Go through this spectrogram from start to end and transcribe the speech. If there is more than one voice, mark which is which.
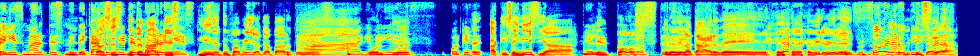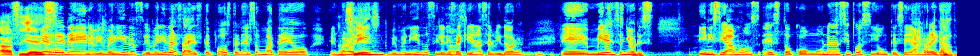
Speaker 1: Feliz martes, ni te cases ni te embarques.
Speaker 2: Ni de tu familia te apartes.
Speaker 1: Ay, bienvenidos. ¿Por qué?
Speaker 2: Eh, aquí se inicia
Speaker 1: El
Speaker 2: el, postre, de la tarde. mire, mire eso.
Speaker 1: Sobre la noticia, ¿verdad?
Speaker 2: Así
Speaker 1: En
Speaker 2: es.
Speaker 1: RNN, bienvenidos, bienvenidas a este postre. Nelson Mateo, hermano
Speaker 2: Así
Speaker 1: Lin, bienvenidos. Y le dice aquí una servidora. Eh, miren, señores, iniciamos esto con una situación que se ha regado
